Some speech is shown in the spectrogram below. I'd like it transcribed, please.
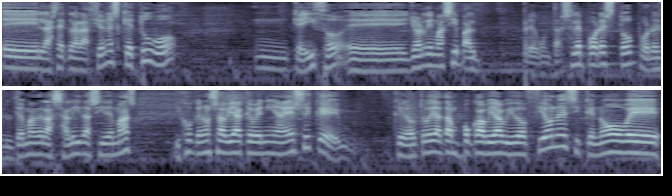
eh, las declaraciones que tuvo, que hizo eh, Jordi Masip al preguntársele por esto, por el tema de las salidas y demás, dijo que no sabía que venía eso y que, que el otro día tampoco había habido opciones y que no ve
